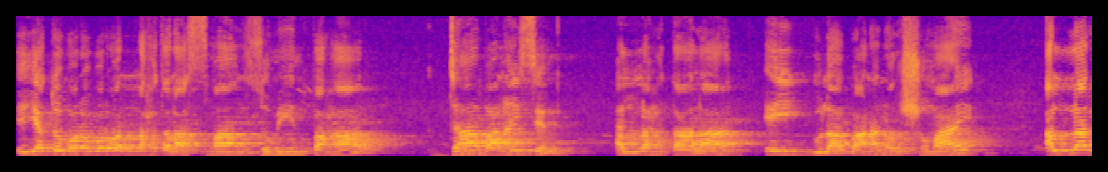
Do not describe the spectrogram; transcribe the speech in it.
এই এত বড় বড় আল্লাহ তালা আসমান, জমিন, পাহাড় যা বানাইছেন, আল্লাহ তালা এইগুলা বানানোর সময় আল্লাহর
